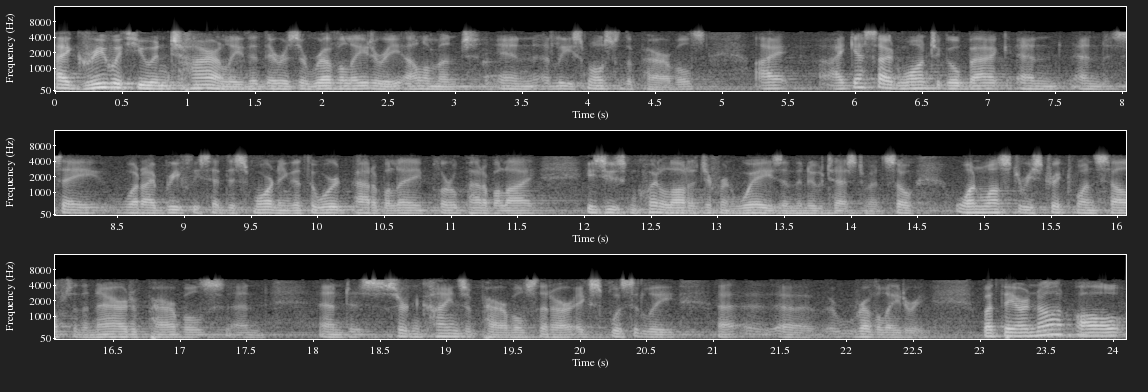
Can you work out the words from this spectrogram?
I agree with you entirely that there is a revelatory element in at least most of the parables. I, I guess I'd want to go back and, and say what I briefly said this morning that the word parabole, plural parabolai, is used in quite a lot of different ways in the New Testament. So one wants to restrict oneself to the narrative parables and, and certain kinds of parables that are explicitly uh, uh, revelatory. But they are not all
